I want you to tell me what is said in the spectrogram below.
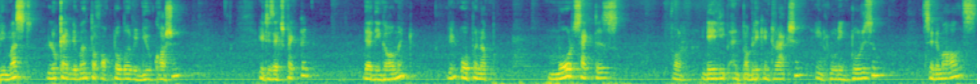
we must look at the month of October with due caution. It is expected that the government will open up more sectors for daily and public interaction, including tourism, cinema halls,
